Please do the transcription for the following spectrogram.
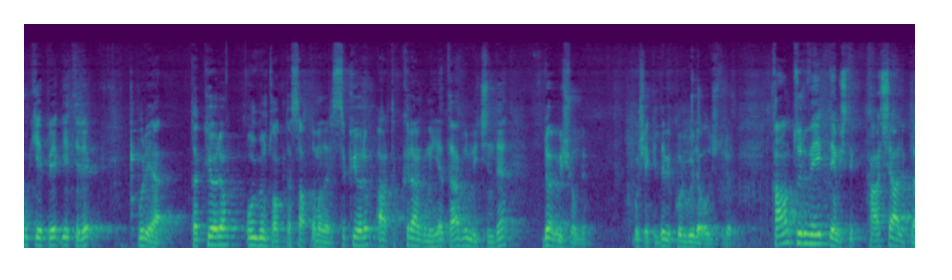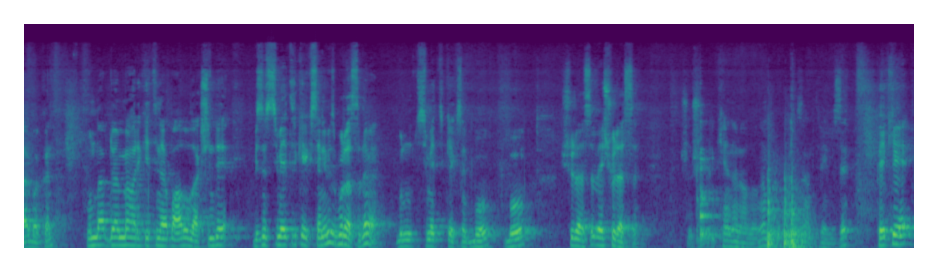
bu kepi getirip buraya takıyorum. Uygun torkta saplamaları sıkıyorum. Artık krankımın yatağı bunun içinde dönmüş oluyor. Bu şekilde bir kurguyla oluşturuyorum. Counterweight demiştik. Karşı ağırlıklar bakın. Bunlar dönme hareketine bağlı olarak. Şimdi bizim simetrik eksenimiz burası değil mi? Bunun simetrik ekseni bu, bu, şurası ve şurası. Şunu şöyle kenara alalım. Konsantremizi. Peki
